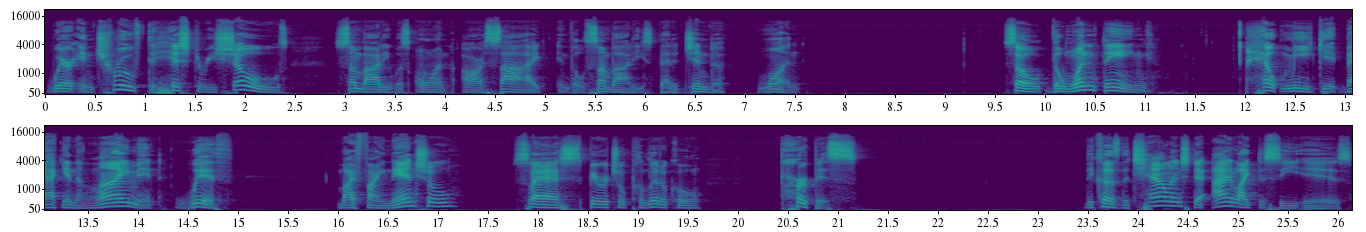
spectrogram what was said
where in truth the history shows somebody was on our side and those somebody's that agenda won. So the one thing helped me get back in alignment with my financial slash spiritual political purpose because the challenge that I like to see is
